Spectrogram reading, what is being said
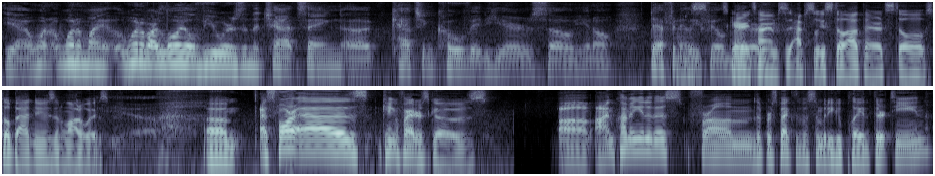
Yeah, one one of my one of our loyal viewers in the chat saying uh, catching COVID here. So you know, definitely feel scary better. times. It's absolutely still out there. It's still still bad news in a lot of ways. Yeah. Um, as far as King of Fighters goes, um, I'm coming into this from the perspective of somebody who played 13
